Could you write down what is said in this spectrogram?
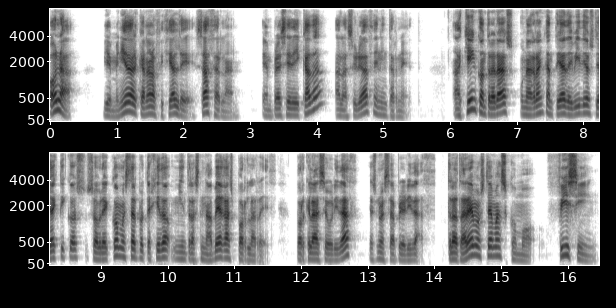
Hola, bienvenido al canal oficial de Sutherland, empresa dedicada a la seguridad en Internet. Aquí encontrarás una gran cantidad de vídeos didácticos sobre cómo estar protegido mientras navegas por la red, porque la seguridad es nuestra prioridad. Trataremos temas como phishing,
